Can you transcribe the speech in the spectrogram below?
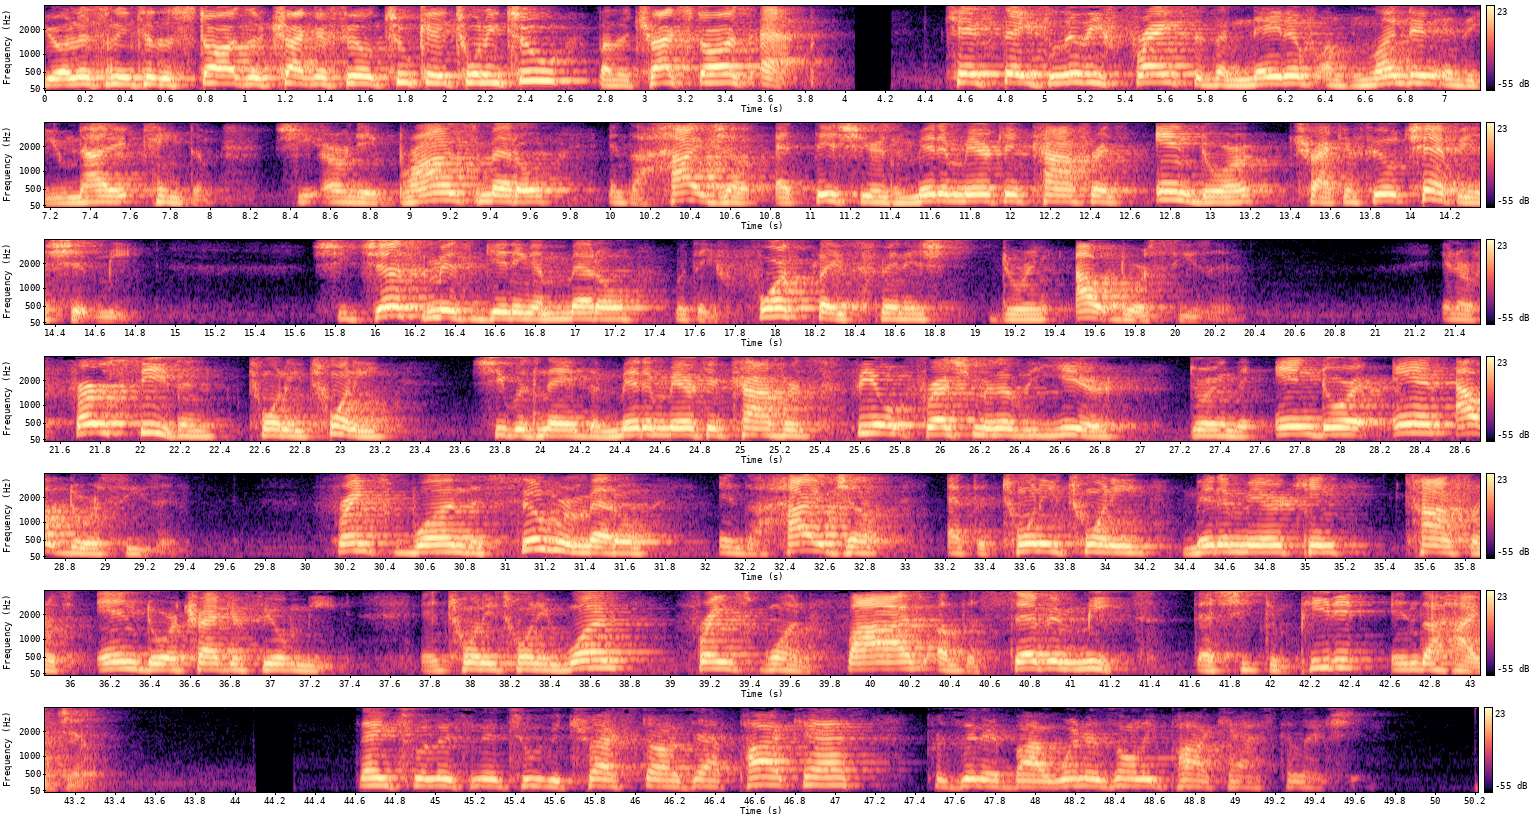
You're listening to the Stars of Track and Field 2K22 by the Track Stars app. Kent State's Lillie Franks is a native of London in the United Kingdom. She earned a bronze medal in the high jump at this year's Mid American Conference Indoor Track and Field Championship meet. She just missed getting a medal with a fourth place finish during outdoor season. In her first season, 2020, she was named the Mid American Conference Field Freshman of the Year during the indoor and outdoor season. Franks won the silver medal in the high jump at the 2020 Mid American Conference Indoor Track and Field meet. In 2021, Franks won five of the seven meets that she competed in the high jump. Thanks for listening to the Track Stars App podcast presented by Winners Only Podcast Collection.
